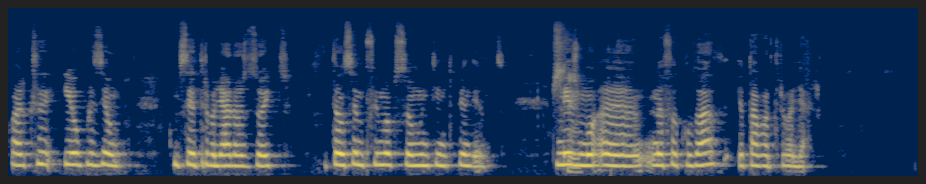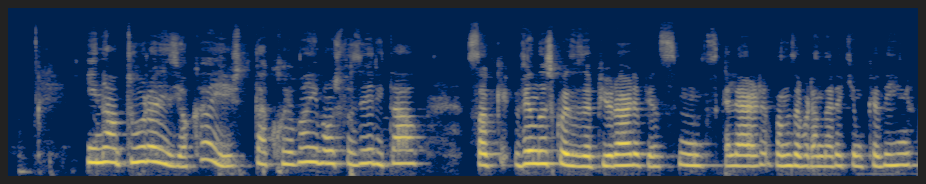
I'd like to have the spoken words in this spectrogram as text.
Claro que eu, por exemplo, comecei a trabalhar aos 18, então sempre fui uma pessoa muito independente. Sim. Mesmo uh, na faculdade, eu estava a trabalhar. E na altura dizia, ok, isto está a correr bem, vamos fazer e tal. Só que vendo as coisas a piorar, eu penso, hum, se calhar vamos abrandar aqui um bocadinho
